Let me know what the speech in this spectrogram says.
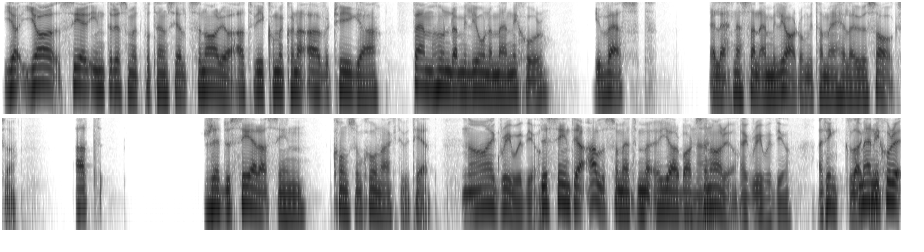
jag, jag ser inte det som ett potentiellt scenario att vi kommer kunna övertyga 500 miljoner människor i väst, eller nästan en miljard om vi tar med hela USA också, att reducera sin konsumtion och aktivitet. No, I agree with you. Det ser inte jag alls som ett görbart No, scenario. I agree with you. I think like Människor är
